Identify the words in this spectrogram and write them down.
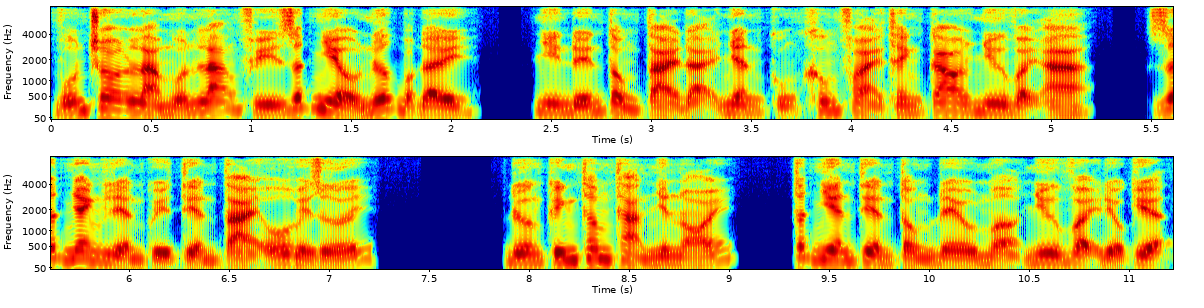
Vốn cho là muốn lãng phí rất nhiều nước bọt đây, nhìn đến tổng tài đại nhân cũng không phải thành cao như vậy à, rất nhanh liền quỳ tiền tài ô về dưới. Đường kính thâm thản nhiên nói, tất nhiên tiền tổng đều mở như vậy điều kiện,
